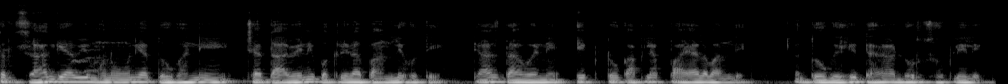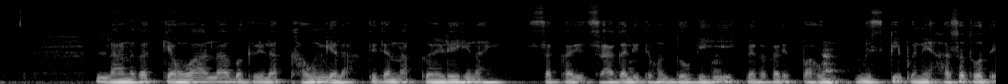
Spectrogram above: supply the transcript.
तर जाग यावी म्हणून या दोघांनी ज्या दाव्याने बकरीला बांधले होते त्याच दाव्याने एक टोक आपल्या पायाला बांधले. दोघेही ढराढूर झोपलेले. लांडगा केव्हा आला बकरीला खाऊन गेला ते त्यांना कळलेही नाही. सकाळी जाग आली तेव्हा दोघेही एकमेकाकडे पाहून मिस्किलपणे हसत होते.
